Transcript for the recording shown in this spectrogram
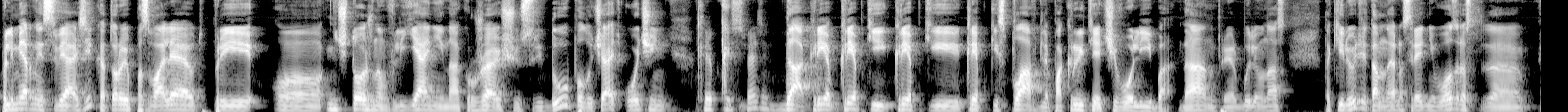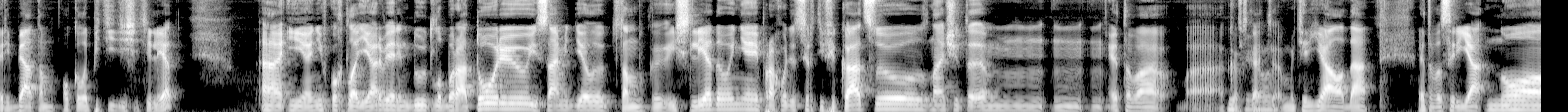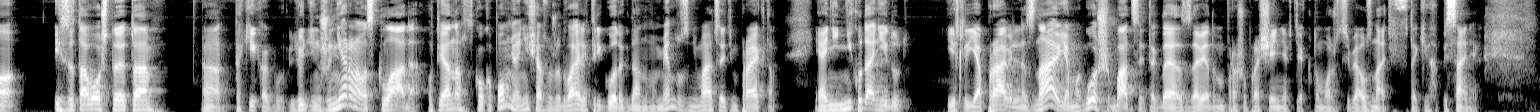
полимерные связи, которые позволяют при э, ничтожном влиянии на окружающую среду получать очень... Крепкие связи? Да, креп, крепкий, крепкий, крепкий сплав для покрытия чего-либо, да, например, были у нас такие люди, там, наверное, средний возраст э, ребятам около 50 лет, э, и они в Кохтлоярве арендуют лабораторию и сами делают там исследования и проходят сертификацию, значит, эм, этого, э, как материала. сказать, материала, да этого сырья, но из-за того, что это а, такие как бы люди инженерного склада, вот я, насколько помню, они сейчас уже два или три года к данному моменту занимаются этим проектом, и они никуда не идут. Если я правильно знаю, я могу ошибаться, и тогда я заведомо прошу прощения в тех, кто может себя узнать в таких описаниях.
